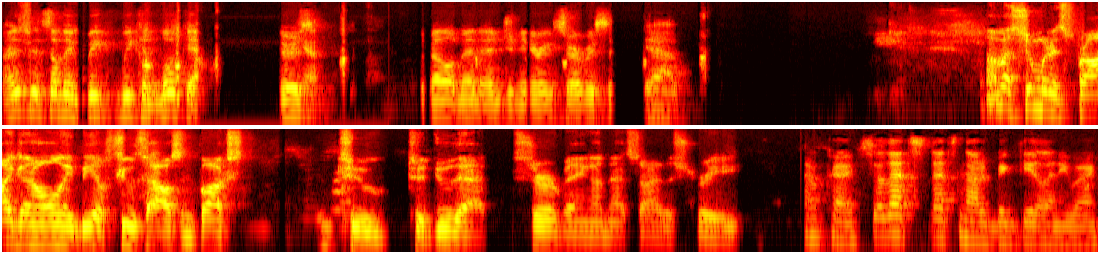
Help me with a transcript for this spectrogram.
I just it's something we, we can look at. There's Yeah. development, engineering services. Yeah. I'm assuming it's probably going to only be a few thousand bucks to to do that surveying on that side of the street. Okay, so that's, that's not a big deal anyway.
